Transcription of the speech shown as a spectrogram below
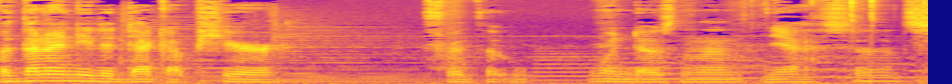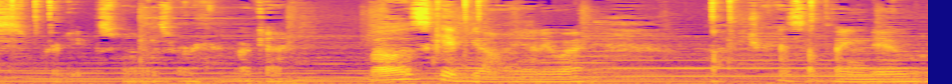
but then I need a deck up here for the windows, and then yeah, so that's pretty expensive. Okay, well let's keep going anyway. Uh, try something new.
